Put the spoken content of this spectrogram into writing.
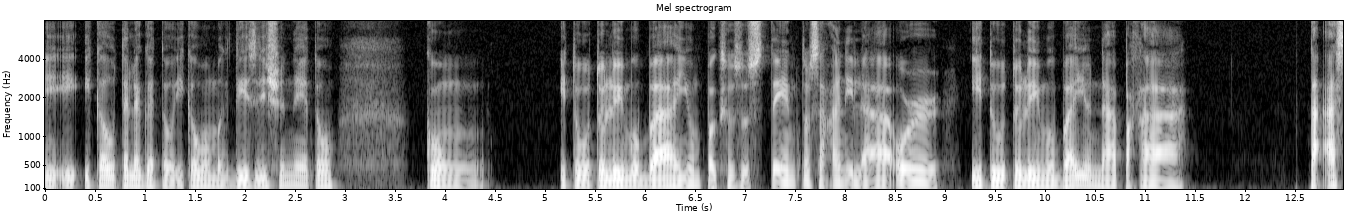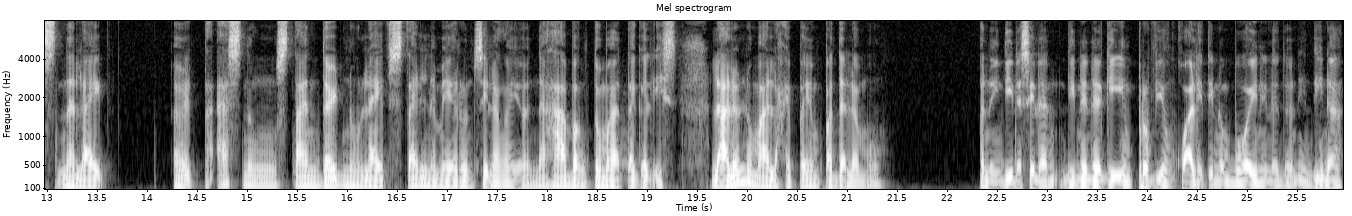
I- ikaw talaga to. Ikaw ang mag-decision nito kung itutuloy mo ba yung pagsusustento sa kanila or itutuloy mo ba yung napaka taas na life uh, taas ng standard ng lifestyle na meron sila ngayon na habang tumatagal is lalo lumalaki pa yung padala mo. Ano, hindi na sila, hindi na nag improve yung quality ng buhay nila doon. Hindi na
